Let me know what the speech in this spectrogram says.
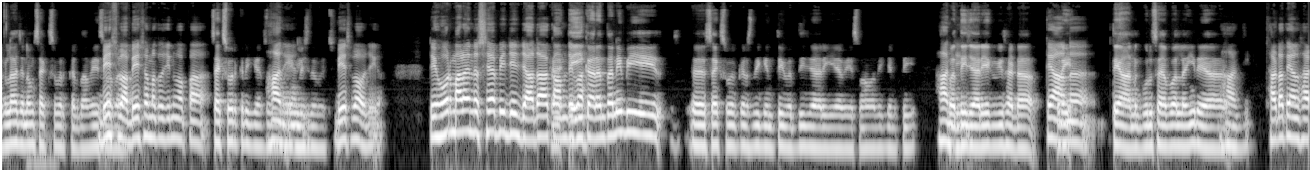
ਅਗਲਾ ਜਨਮ ਸੈਕਸ ਵਰਕਰ ਦਾ ਵੇ ਬੇਸ਼ਵਾ ਬੇਸ਼ਵਾ ਮਤਲਬ ਜਿਹਨੂੰ ਆਪਾਂ ਸੈਕਸ ਵਰਕਰ ਹੀ ਕਹਿੰਦੇ ਹਾਂਜੀ। ਇੰਗਲਿਸ਼ ਦੇ ਵਿੱਚ। ਬੇਸ਼ਵਾ ਹੋ ਜਾਏਗਾ। ਤੇ ਹੋਰ ਮਹਾਰਾਜ ਨੇ ਦੱਸਿਆ ਵੀ ਜੇ ਜ਼ਿਆਦਾ ਕੰਮ ਦੇ ਇਹ ਕਾਰਨ ਤਾਂ ਨਹੀਂ ਵੀ ਇਹ ਸੈਕਸ ਵਰਕਰਸ ਦੀ ਗਿਣਤੀ ਵੱਧਦੀ ਜਾ ਰਹੀ ਹੈ ਵੇਸਵਾਵਾਂ ਦੀ ਗਿਣਤੀ। ਵੱਧਦੀ ਜਾ ਰਹੀ ਹੈ ਕਿਉਂਕਿ ਸਾਡਾ ਧਿਆਨ ਧਿਆਨ ਗੁਰੂ ਸਾਹਿਬ ਵੱਲ ਨਹੀਂ ਰਿਹਾ। ਹਾਂਜੀ। ਸਾਡਾ ਧਿਆਨ ਸਾ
